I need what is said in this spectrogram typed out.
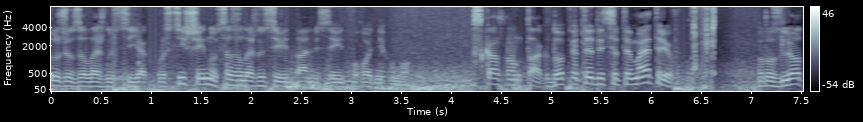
Дуже в залежності як простіше, ну, все в залежності від дальності від погодних умов. Скажу вам так, до 50 метрів розльот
